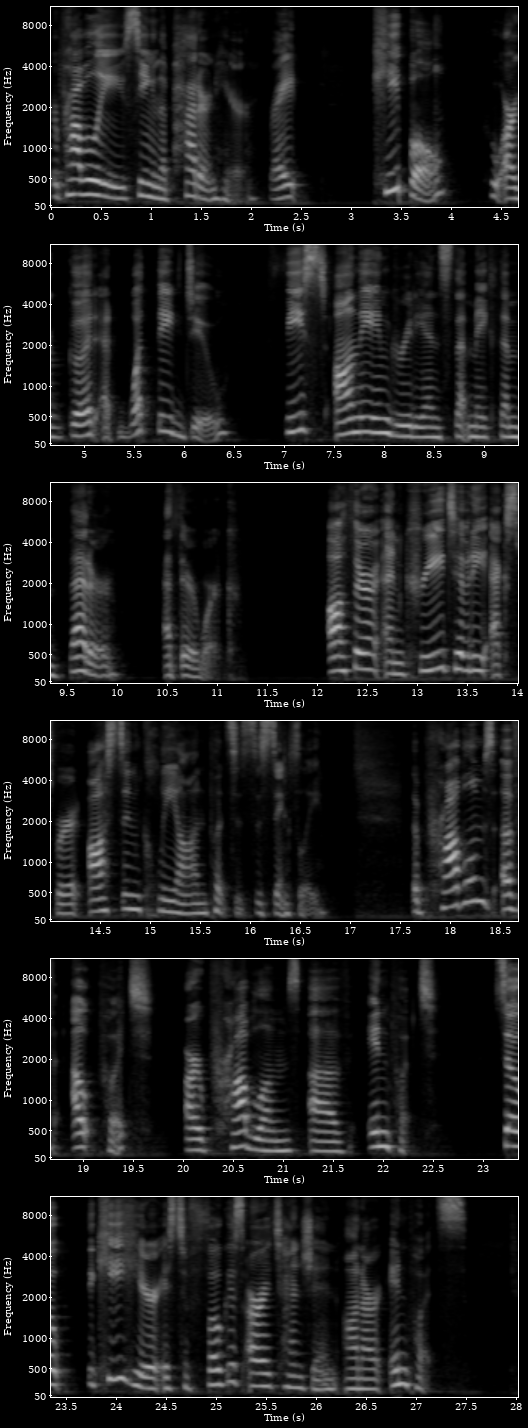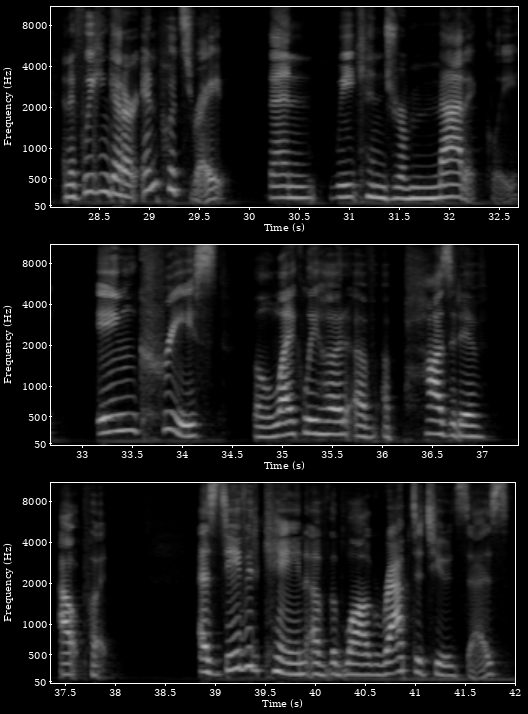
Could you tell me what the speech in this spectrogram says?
You're probably seeing the pattern here, right? People who are good at what they do feast on the ingredients that make them better at their work. Author and creativity expert Austin Kleon puts it succinctly The problems of output are problems of input. So, the key here is to focus our attention on our inputs. And if we can get our inputs right, then we can dramatically increase the likelihood of a positive output. As David Cain of the blog Raptitude says,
